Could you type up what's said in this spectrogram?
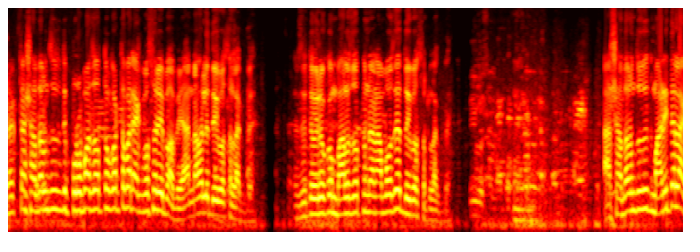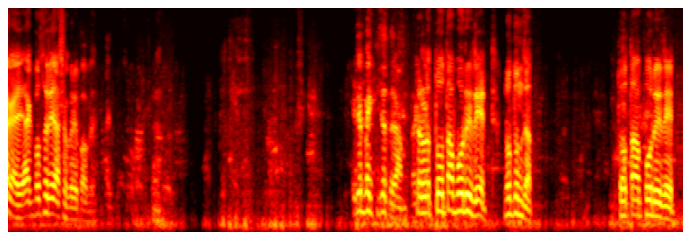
অনেকটা সাধারণত যদি প্রপা যত্ন করতে পারে এক বছরই পাবে আর না হলে দুই বছর লাগবে। যদি ওইরকম ভালো যত্ন না বোঝে দুই বছর লাগবে। আর সাধারণত যদি মাটিতে লাগায় এক বছরই আশা করি পাবে। এটা ভাই কি জাতের আম? এটা হলো তোতাপুরি রেট নতুন জাত। তোতাপুরি রেট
